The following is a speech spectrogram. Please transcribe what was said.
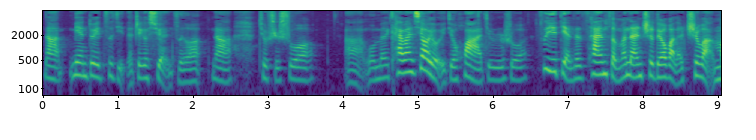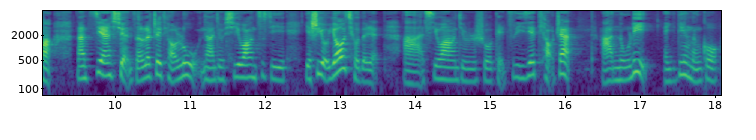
那面对自己的这个选择，那就是说啊，我们开玩笑有一句话，就是说自己点的餐怎么难吃都要把它吃完嘛。那既然选择了这条路，那就希望自己也是有要求的人啊，希望就是说给自己一些挑战啊，努力一定能够。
